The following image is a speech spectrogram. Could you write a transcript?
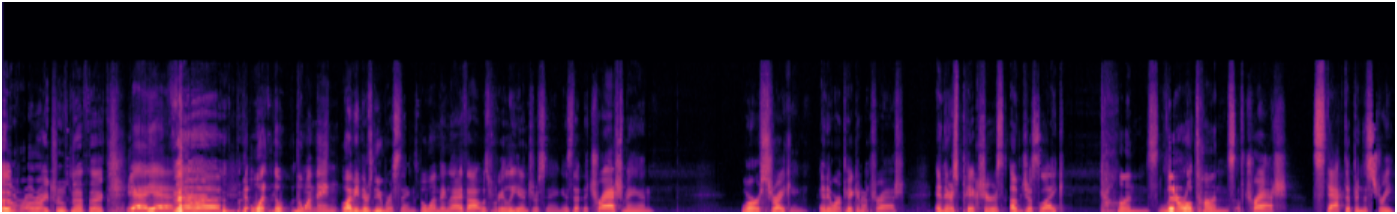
All right, truth, not facts. Yeah, yeah. No, uh, the, what the the one thing? Well, I mean, there's numerous things, but one thing that I thought was really interesting is that the trash man were striking and they weren't picking up trash. And there's pictures of just like tons, literal tons of trash stacked up in the street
